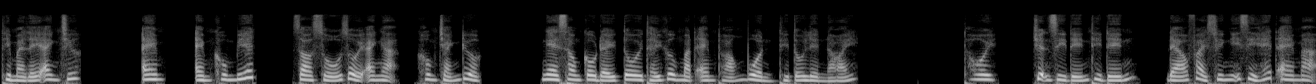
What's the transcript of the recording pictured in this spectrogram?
thì mày lấy anh chứ? Em em không biết. Do số rồi anh ạ à, không tránh được. Nghe xong câu đấy tôi thấy gương mặt em thoáng buồn thì tôi liền nói. Thôi chuyện gì đến thì đến đéo phải suy nghĩ gì hết em ạ. À.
